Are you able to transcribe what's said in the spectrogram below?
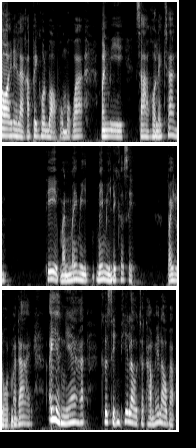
บอยเนี่ยแหละครับ เป็นคนบอกผมบอกว่ามันมี sound collection ที่มันไม่มีไม่มีลิขสิทธิ์ ไปโหลดมาได้ไอ้อย่างเงี้ยฮะคือสิ่งที่เราจะทำให้เราแบบ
